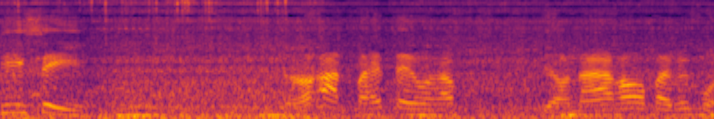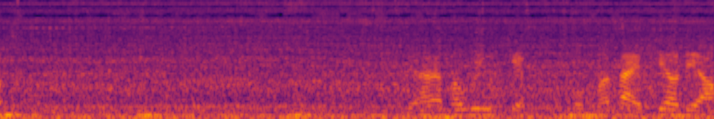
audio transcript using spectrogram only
ที่สี่เดี๋ยวอัดไปให้เต็มครับ เดี๋ยวน้าเขาไปไม่หมด เดี๋ยวเขาวิ่งเก็บผมมาใส่เที่ยวเดียว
